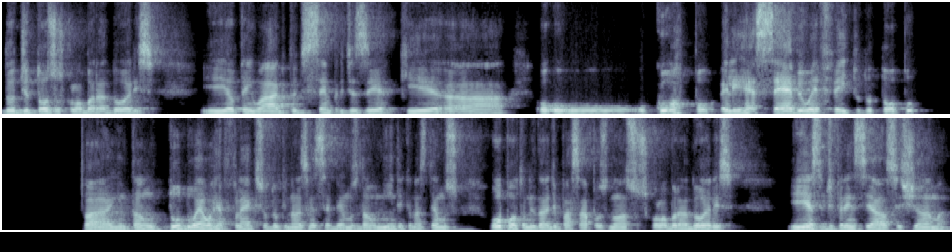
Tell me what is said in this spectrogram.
do, de todos os colaboradores. E eu tenho o hábito de sempre dizer que uh, o, o, o corpo ele recebe o efeito do topo, Tá? Então, tudo é o reflexo do que nós recebemos da Uninter, que nós temos oportunidade de passar para os nossos colaboradores, e esse diferencial se chama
